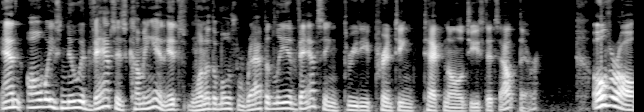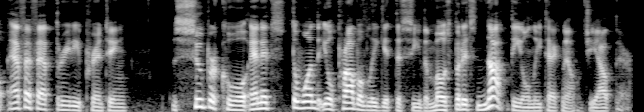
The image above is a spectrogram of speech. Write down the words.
and always new advances coming in. It's one of the most rapidly advancing 3D printing technologies that's out there. Overall, FFF 3D printing super cool and it's the one that you'll probably get to see the most, but it's not the only technology out there.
